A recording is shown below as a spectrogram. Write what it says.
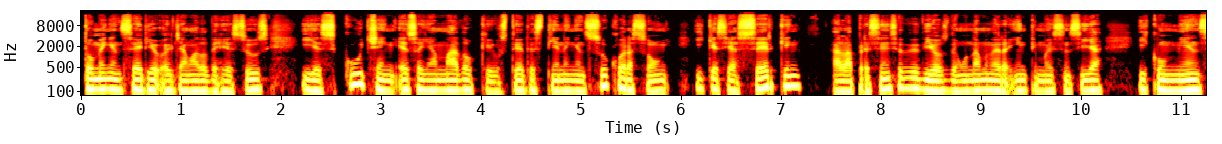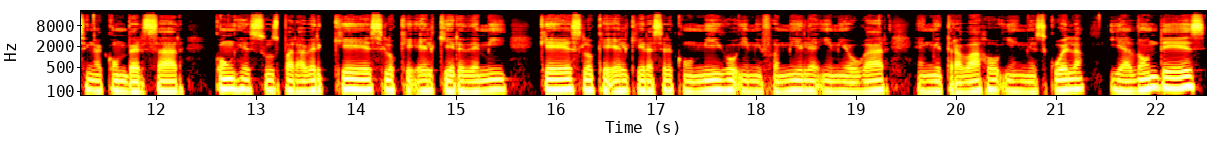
tomen en serio el llamado de Jesús y escuchen ese llamado que ustedes tienen en su corazón y que se acerquen a la presencia de Dios de una manera íntima y sencilla y comiencen a conversar con Jesús para ver qué es lo que Él quiere de mí, qué es lo que Él quiere hacer conmigo y mi familia y mi hogar, en mi trabajo y en mi escuela y a dónde es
